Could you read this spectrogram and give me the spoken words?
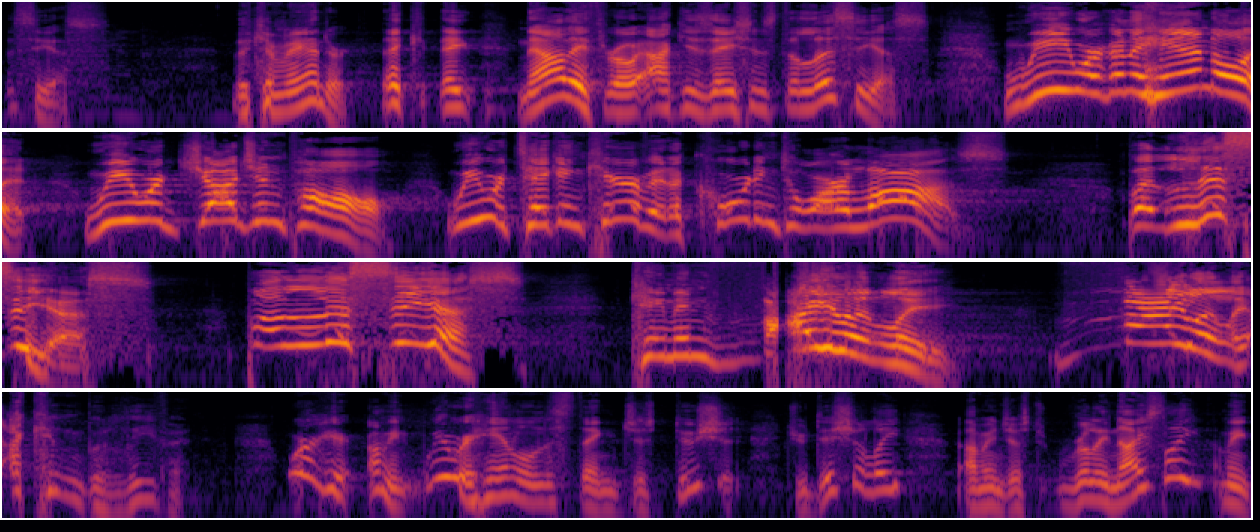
Lysias, the commander. They, they, now they throw accusations to Lysias. We were going to handle it. We were judging Paul. We were taking care of it according to our laws. But Lysias, but Lysias, came in violently. Violently. I couldn't believe it. We're here. I mean, we were handling this thing just judicially. I mean, just really nicely. I mean,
